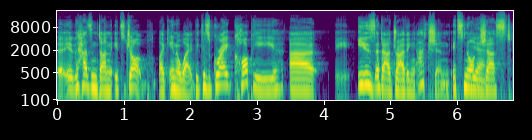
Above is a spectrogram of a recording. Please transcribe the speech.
it hasn't done its job like in a way because great copy uh, is about driving action it's not Yeah. just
